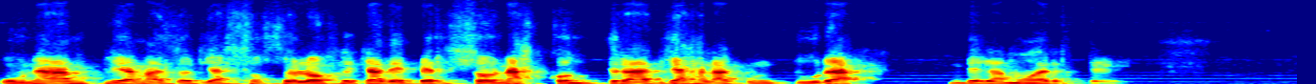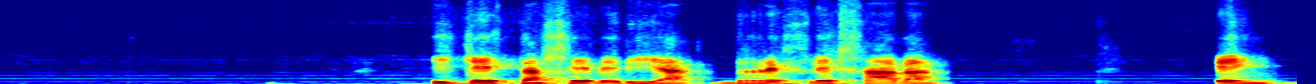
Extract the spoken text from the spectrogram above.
una amplia mayoría sociológica de personas contrarias a la cultura de la muerte. Y que ésta se vería reflejada en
